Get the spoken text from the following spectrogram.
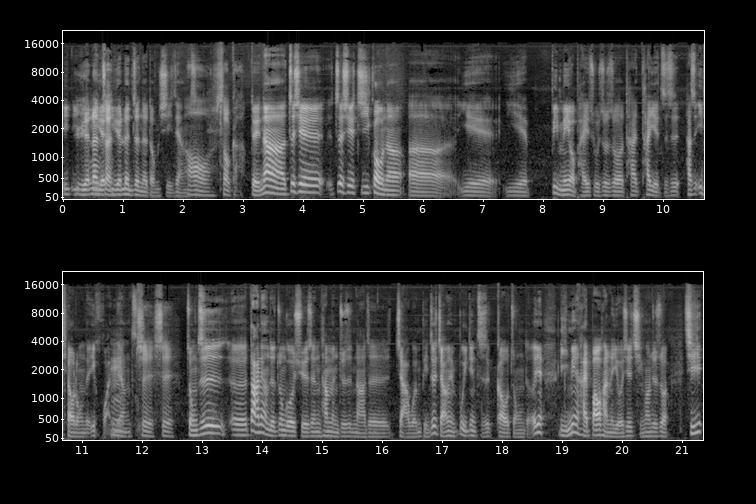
语语言认证语言认证的东西，这样子。哦，受卡。对，那这些这些机构呢，呃，也也并没有排除，就是说它它也只是它是一条龙的一环这样子。嗯、是是。总之，呃，大量的中国学生他们就是拿着假文凭，这个假文凭不一定只是高中的，而且里面还包含了有一些情况，就是说，其实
